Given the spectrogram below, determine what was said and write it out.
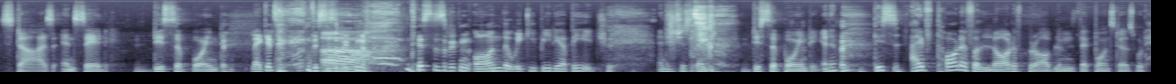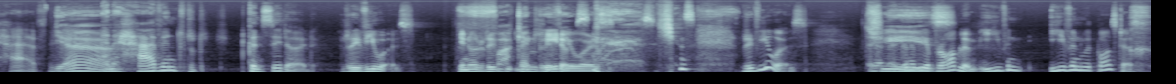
stars and said disappointing. Like it's this is written ah. on, this is written on the Wikipedia page. And it's just like disappointing. And I'm, this I've thought of a lot of problems that porn stars would have. Yeah. And I haven't r- considered reviewers. You know, Fucking like haters. reviewers. just reviewers are gonna be a problem, even even with porn stars.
